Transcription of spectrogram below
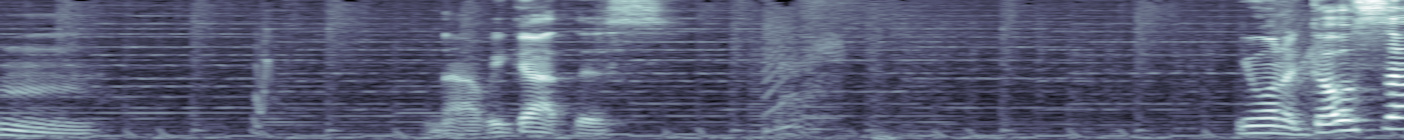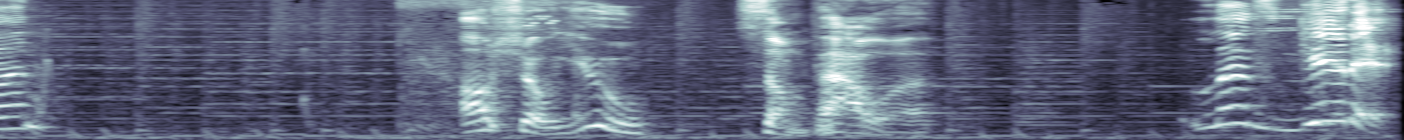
Hmm. Nah, we got this. You wanna go, son? I'll show you some power. Let's get it!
